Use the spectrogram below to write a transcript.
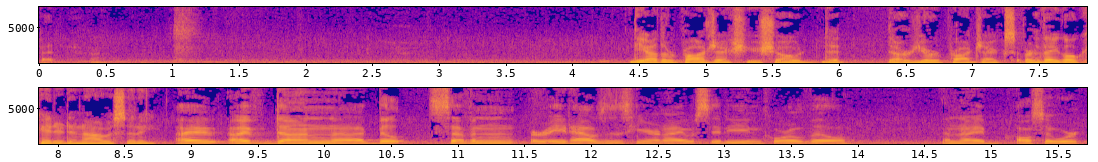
But the other projects you showed that are your projects are they located in Iowa City? I, I've done uh, I built seven or eight houses here in Iowa City in Coralville, and I also worked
